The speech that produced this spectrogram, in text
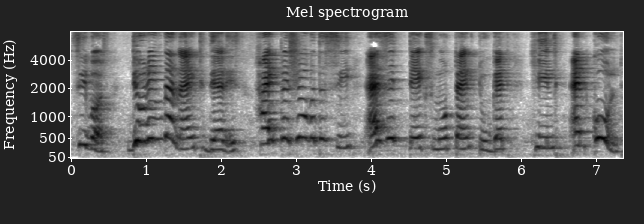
seawards. During the night there is high pressure over the sea as it takes more time to get healed and cooled.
